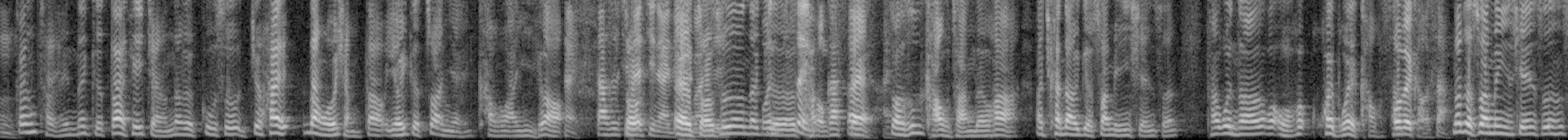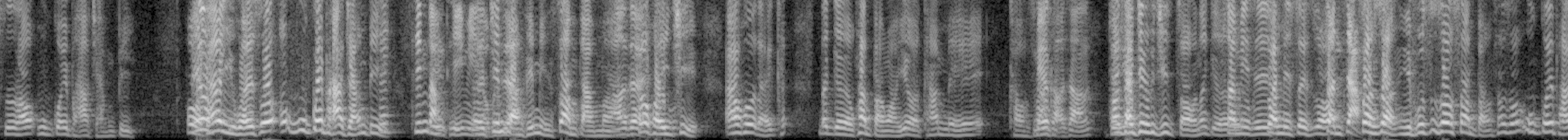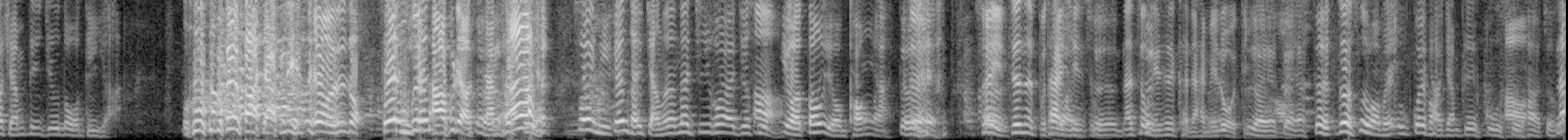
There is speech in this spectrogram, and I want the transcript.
嗯，刚才那个大家可以讲那个故事，就还让我想到有一个状元考完以后，哎，大师现在进来，哎，走出那个哎，走出考场的话，啊，就看到一个算命先生，他问他我会会不会考上？会不会考上？那个算命先生说乌龟爬墙壁，哦，他以为说哦乌龟爬墙壁，金榜题名，呃，金榜题名上榜嘛，说回去，啊，后来看那个换榜完以后，他没。考上没有考上，那他就去找那个算命师，算命师说算账，算算，你不是说算榜？他说乌龟爬墙壁就落地啊，乌龟爬墙壁最后是说，所以乌龟爬不了墙 啊。所以你刚才讲的那句话就是有都有空啊，对不对？所以真的不太清楚。那重点是可能还没落地。对对对，这是我们乌龟爬墙壁的故事哈，就是。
